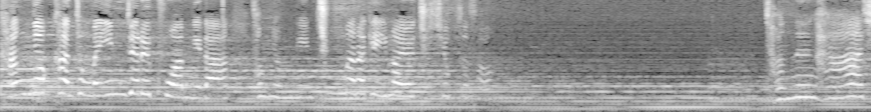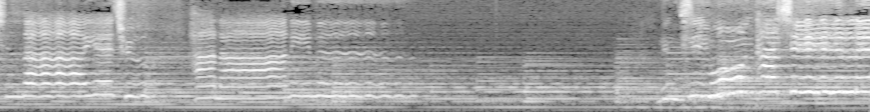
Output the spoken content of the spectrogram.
강력한 정말 임재를 구합니다. 성령님 충만하게 임하여 주시옵소서. 전능하신 나의 주 하나 능지 못하실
